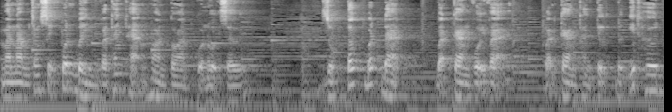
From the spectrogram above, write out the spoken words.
mà nằm trong sự quân bình và thanh thản hoàn toàn của nội giới. Dục tốc bất đạt, bạn càng vội vã, bạn càng thành tựu được ít hơn.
